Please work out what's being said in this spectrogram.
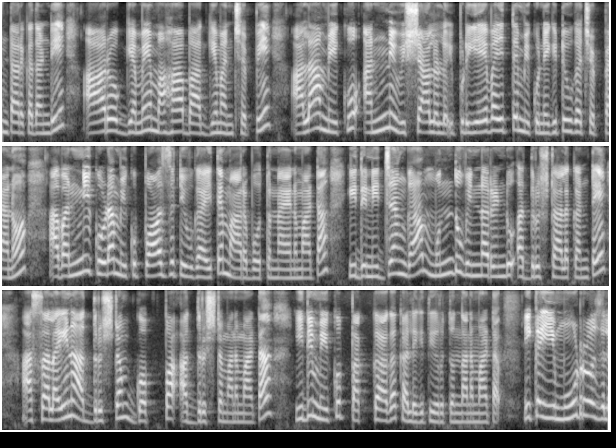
ఉంటారు కదండి ఆరోగ్యమే మహాభాగ్యం అని చెప్పి. అలా మీకు అన్ని విషయాలలో ఇప్పుడు ఏవైతే మీకు నెగిటివ్గా చెప్పానో అవన్నీ కూడా మీకు పాజిటివ్గా అయితే మారబోతున్నాయన్నమాట. ఇది నిజంగా ముందు విన్న రెండు అదృష్టాల కంటే అసలైన అదృష్టం గొప్ప అదృష్టం అనమాట ఇది మీకు పక్కాగా కలిగి తీరుతుందన్నమాట. ఇక ఈ మూడు రోజుల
